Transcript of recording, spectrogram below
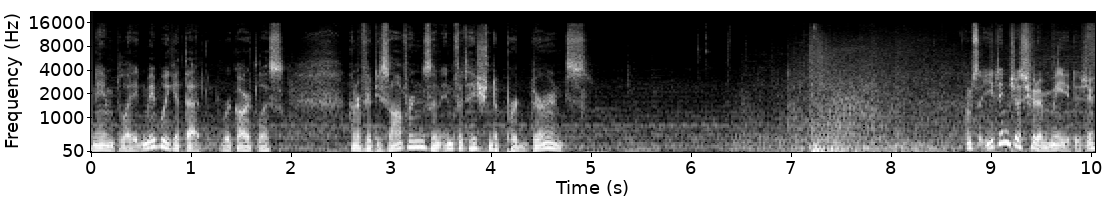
nameplate. Maybe we get that regardless. 150 sovereigns, an invitation to Perdurance. I'm sorry, you didn't just shoot at me, did you?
